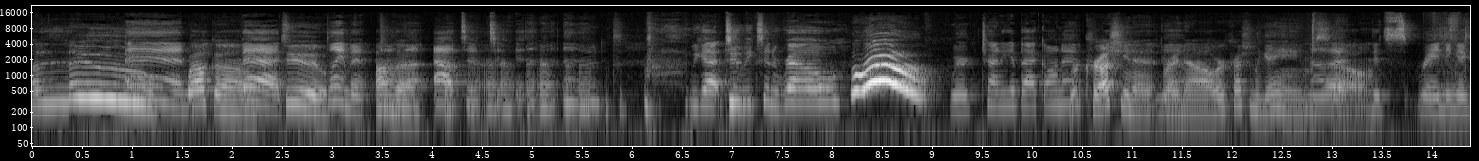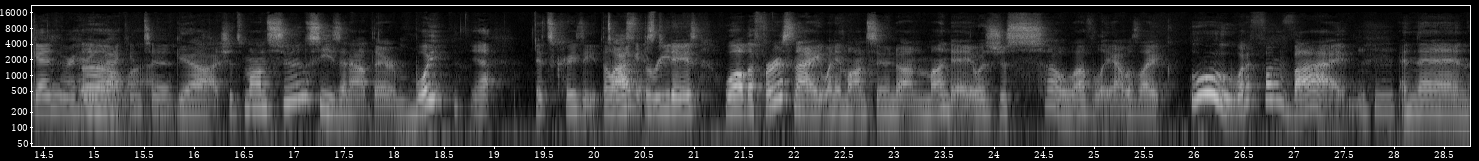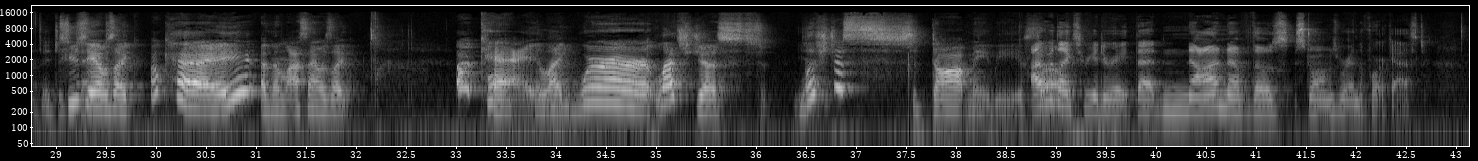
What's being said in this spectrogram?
Hello. And Welcome back. to Blame it on the the altitude. We got two weeks in a row. Woo! We're trying to get back on it. We're crushing it right now. We're crushing the game. Now so. that it's raining again, we're heading oh back my into gosh, it's monsoon season out there, boy. yeah. It's crazy. The It's last August. three days. Well, the first night when it monsooned on Monday, it was just so lovely. I was like, "Ooh, what a fun vibe!" hmm And then Tuesday, kept- I was like, "Okay," and then last night I was like, "Okay, Mhm. like we're let's just Yeah. let's just stop maybe." I would like to reiterate that none of those storms were in the forecast.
